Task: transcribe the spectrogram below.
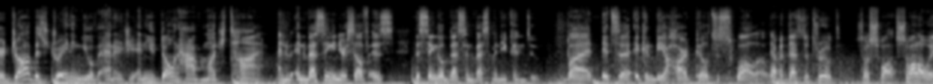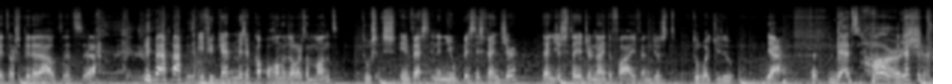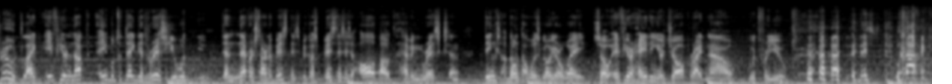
your job is draining you of energy and you don't have much time. And investing in yourself is the single best investment you can do. But it's a, it can be a hard pill to swallow. Yeah, but that's the truth. So sw- swallow it or spit it out. That's yeah. yeah. If you can't miss a couple hundred dollars a month to s- invest in a new business venture, then just stay at your nine to five and just do what you do. Yeah, That's harsh. but that's the truth. Like if you're not able to take that risk, you would you then never start a business because business is all about having risks and things don't always go your way. So if you're hating your job right now, good for you. it is like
